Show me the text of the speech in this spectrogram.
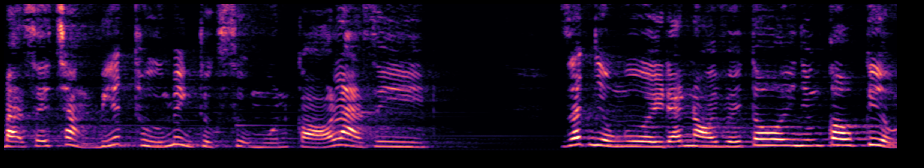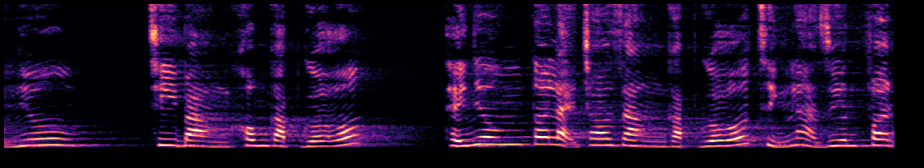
bạn sẽ chẳng biết thứ mình thực sự muốn có là gì. Rất nhiều người đã nói với tôi những câu kiểu như chi bằng không gặp gỡ. Thế nhưng tôi lại cho rằng gặp gỡ chính là duyên phận.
